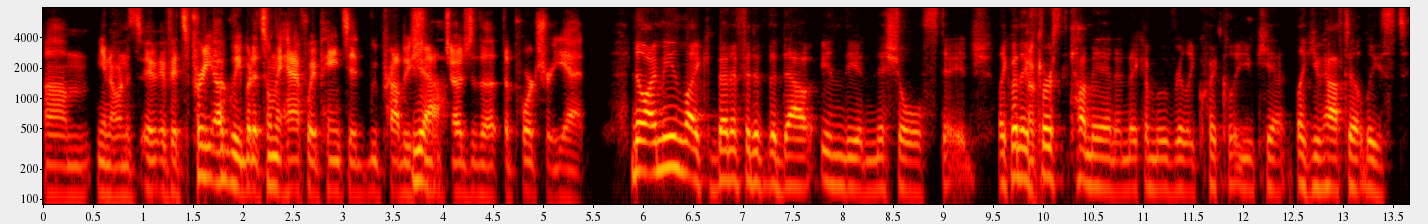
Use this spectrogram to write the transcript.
um, you know, and it's, if it's pretty ugly, but it's only halfway painted, we probably shouldn't Yeah. judge the, the portrait yet. No, I mean like benefit of the doubt in the initial stage. Like when they Okay. first come in and make a move really quickly, you can't like you have to at least.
